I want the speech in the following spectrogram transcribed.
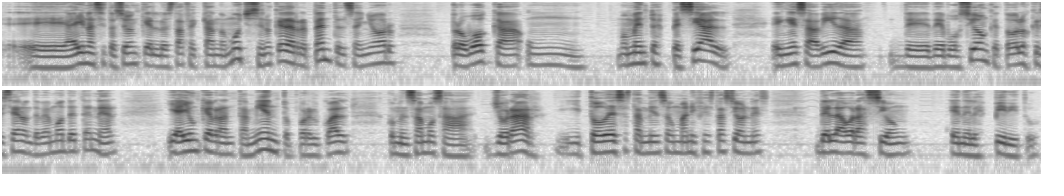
eh, hay una situación que lo está afectando mucho, sino que de repente el Señor provoca un momento especial en esa vida de devoción que todos los cristianos debemos de tener y hay un quebrantamiento por el cual comenzamos a llorar y todas esas también son manifestaciones de la oración en el Espíritu.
